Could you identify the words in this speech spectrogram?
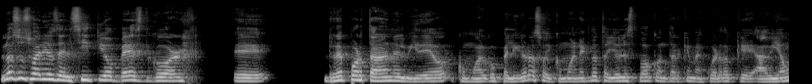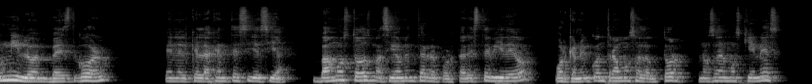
Los usuarios del sitio BestGore eh, reportaron el video como algo peligroso y como anécdota yo les puedo contar que me acuerdo que había un hilo en BestGore en el que la gente sí decía, vamos todos masivamente a reportar este video porque no encontramos al autor, no sabemos quién es.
